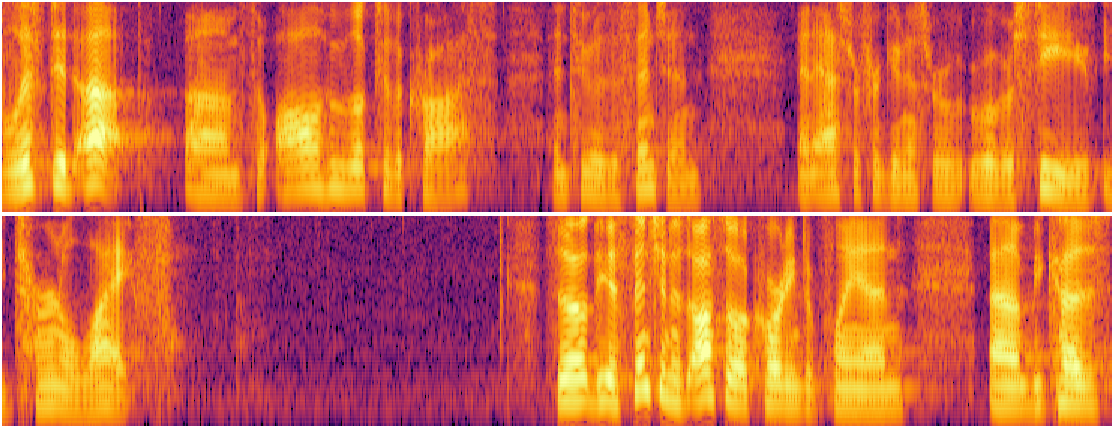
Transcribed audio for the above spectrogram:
lifted up. Um, so all who look to the cross and to his ascension and ask for forgiveness will, will receive eternal life. So the ascension is also according to plan um, because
